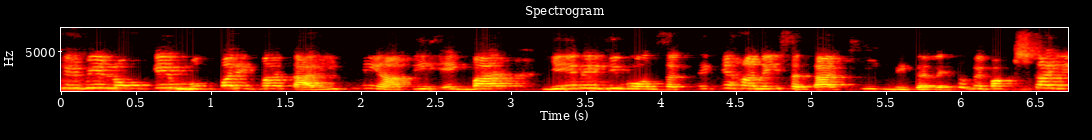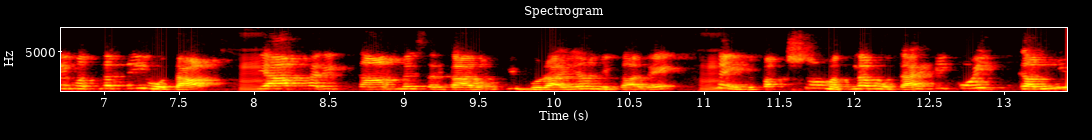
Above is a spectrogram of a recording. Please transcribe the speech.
फिर भी लोगों के मुख पर एक बार तारीफ़ नहीं आती एक बार ये नहीं भी बोल सकते कि हाँ नहीं सरकार ठीक भी कर रही तो विपक्ष का ये मतलब नहीं होता हम्म। कि आप हर एक काम में सरकारों की बुराइयाँ निकालें हम्म। नहीं विपक्ष का मतलब होता है कि कोई कमी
